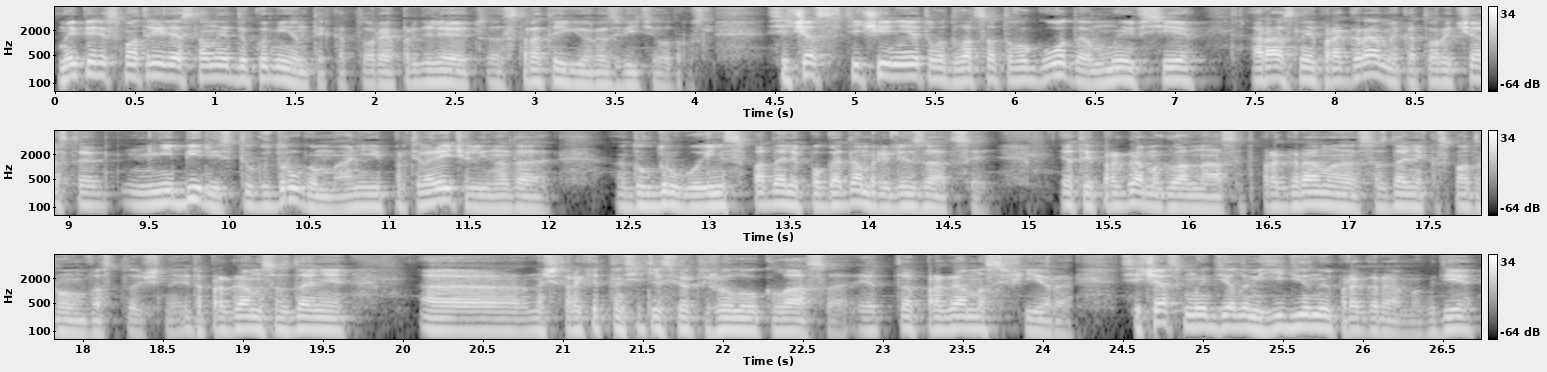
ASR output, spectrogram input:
Мы пересмотрели основные документы, которые определяют стратегию развития отрасли. Сейчас в течение этого 2020 года мы все разные программы, которые часто не бились друг с другом, они противоречили иногда друг другу и не совпадали по годам реализации. Это и программа ГЛОНАСС, это программа создания космодрома Восточный, это программа создания Э, значит, ракет-носитель сверхтяжелого класса. Это программа «Сфера». Сейчас мы делаем единую программу, где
